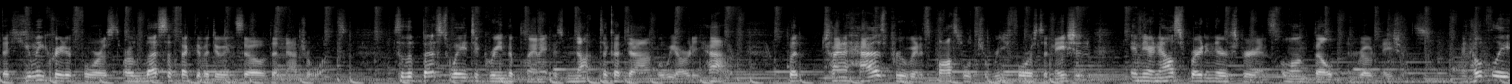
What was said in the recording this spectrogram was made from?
that human created forests are less effective at doing so than natural ones. So the best way to green the planet is not to cut down what we already have. But China has proven it's possible to reforest a nation, and they are now spreading their experience along belt and road nations. And hopefully,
